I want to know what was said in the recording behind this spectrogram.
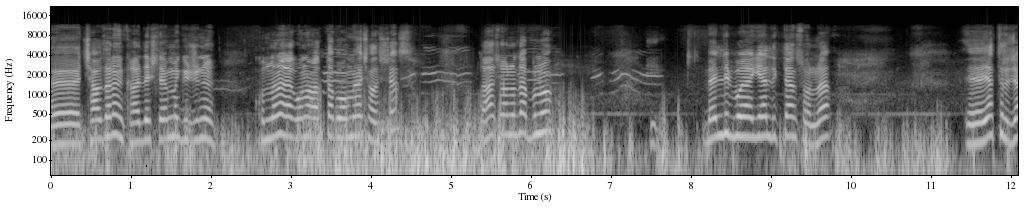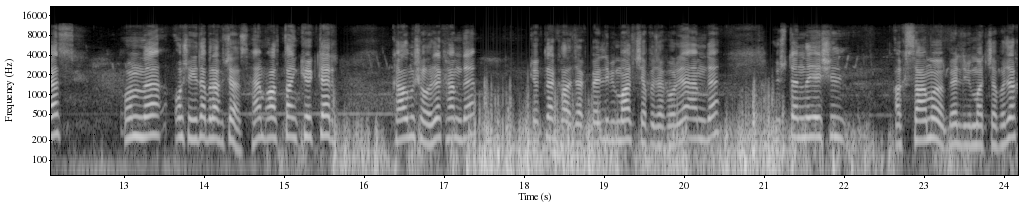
Ee, çavdarın kardeşlenme gücünü kullanarak onu altta boğmaya çalışacağız. Daha sonra da bunu belli bir boya geldikten sonra e, yatıracağız. Onu da o şekilde bırakacağız. Hem alttan kökler kalmış olacak hem de kökler kalacak. Belli bir malç yapacak oraya hem de üstten de yeşil aksamı belli bir maç yapacak.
